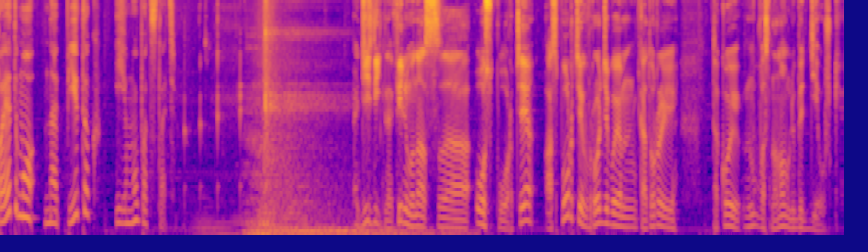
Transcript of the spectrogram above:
поэтому напиток ему подстать. Действительно, фильм у нас э, о спорте, о спорте вроде бы, который такой, ну, в основном любят девушки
